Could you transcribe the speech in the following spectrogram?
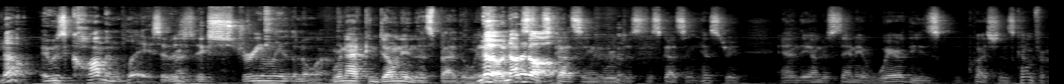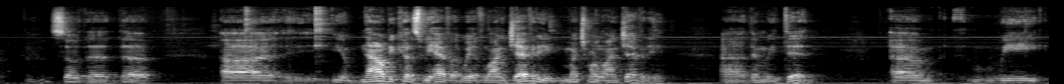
No, it was commonplace. It was extremely the norm. We're not condoning this, by the way. No, We're not at all. Discussing, we're just discussing history and the understanding of where these questions come from. Mm-hmm. So the the uh, you know now because we have we have longevity, much more longevity uh, than we did. Um, we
